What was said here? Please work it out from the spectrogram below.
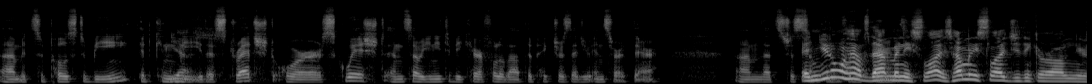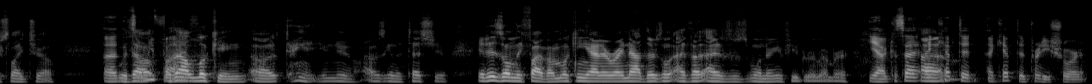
um, it's supposed to be, it can Yes. be either stretched or squished, and so you need to be careful about the pictures that you insert there. Um, that's just And you don't have that many slides. How many slides do you think are on your slideshow? Uh, Without without looking, uh, dang it, you knew I was going to test you. It is only five. I'm looking at it right now. There's, I thought I was wondering if you'd remember. Yeah, because I, I Um, kept it I kept it pretty short.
